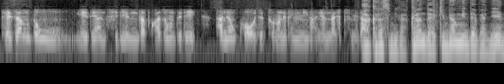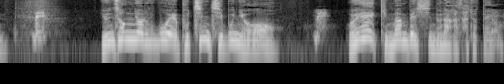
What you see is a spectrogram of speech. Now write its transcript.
대장동에 대한 질의응답 과정들이 단연코 어제 토론의 백미가 아니었나 싶습니다. 아, 그렇습니까? 그런데 김병민 대변인, 네, 윤석열 후보의 부친 집은요, 네. 왜 김만배 씨 누나가 사줬대요?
